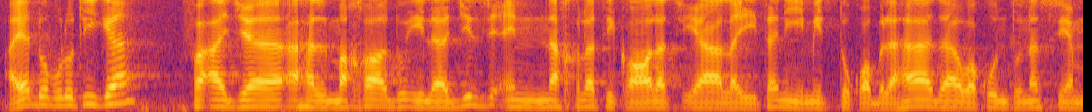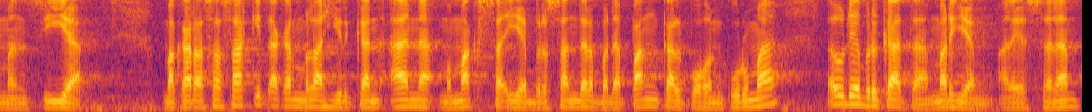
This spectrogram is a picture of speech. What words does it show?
Ayat 23, fa'aja ahal makhadu ila jiz'in nakhlati qalat ya laitani mittu qabla hada wa kuntu nasyam mansiya. Maka rasa sakit akan melahirkan anak memaksa ia bersandar pada pangkal pohon kurma. Lalu dia berkata, Maryam alaihissalam,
